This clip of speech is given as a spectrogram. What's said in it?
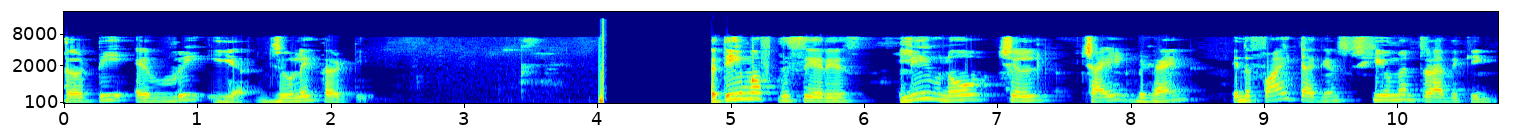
30 every year. July 30. The theme of this year is Leave No Child, child Behind in the Fight Against Human Trafficking.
